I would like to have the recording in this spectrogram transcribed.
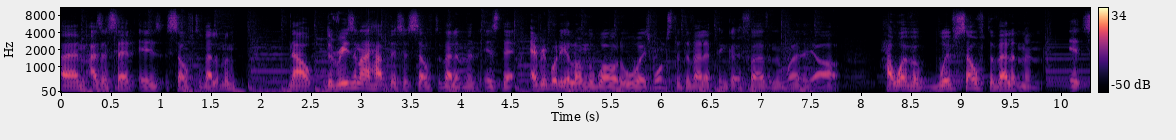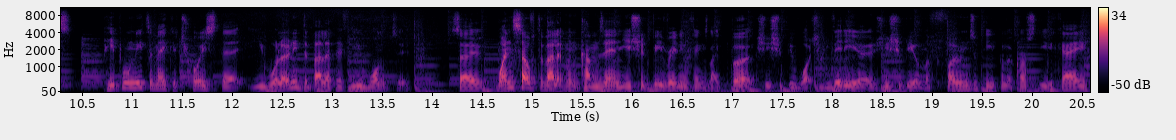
um, as I said, is self-development. Now, the reason I have this as self-development is that everybody along the world always wants to develop and go further than where they are. However, with self-development, it's people need to make a choice that you will only develop if you want to. So when self-development comes in, you should be reading things like books, you should be watching videos, you should be on the phone to people across the UK.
